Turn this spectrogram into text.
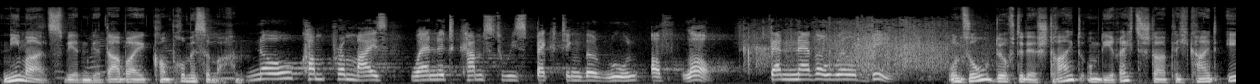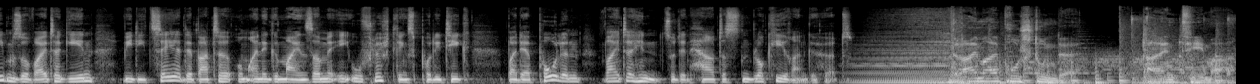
Niemals werden wir dabei Kompromisse machen. No compromise when it comes to respecting the rule of law. There never will be. Und so dürfte der Streit um die Rechtsstaatlichkeit ebenso weitergehen wie die zähe Debatte um eine gemeinsame EU-Flüchtlingspolitik, bei der Polen weiterhin zu den härtesten Blockierern gehört. Dreimal pro Stunde ein Thema.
